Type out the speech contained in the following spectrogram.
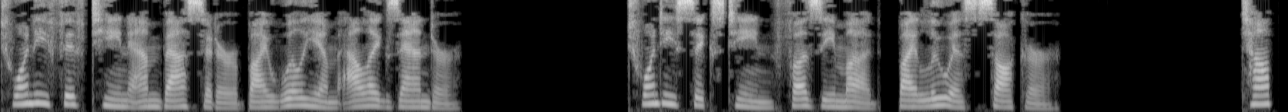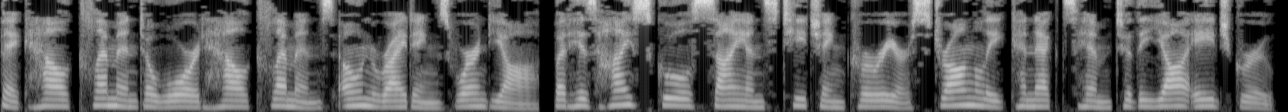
2015 Ambassador by William Alexander 2016 Fuzzy Mud, by Louis Sachar Topic Hal Clement Award Hal Clement's own writings weren't YA, but his high school science teaching career strongly connects him to the YA age group.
